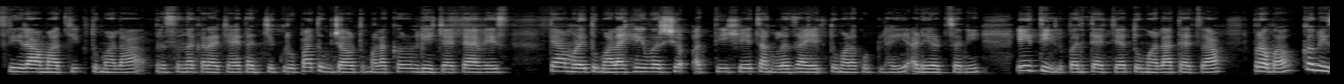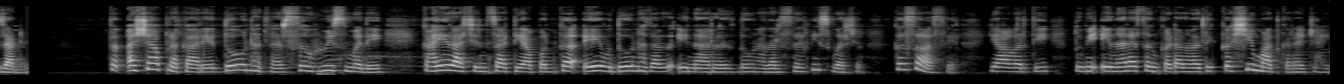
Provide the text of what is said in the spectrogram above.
श्रीरामाची तुम्हाला प्रसन्न करायची आहे. त्यांची कृपा तुमच्यावर तुम्हाला करून घ्यायची आहे त्यावेळेस. त्यामुळे तुम्हाला हे वर्ष अतिशय चांगलं जाईल. तुम्हाला कुठल्याही अडीअडचणी येतील पण त्याच्या तुम्हाला त्याचा प्रभाव कमी जाणवेल. तर अशा प्रकारे दोन हजार सव्वीसमध्ये काही राशींसाठी आपण क ए दोन हजार येणारं दोन हजार सव्वीस वर्ष कसं असेल? यावरती तुम्ही येणाऱ्या संकटांवरती कशी मात करायची आहे?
